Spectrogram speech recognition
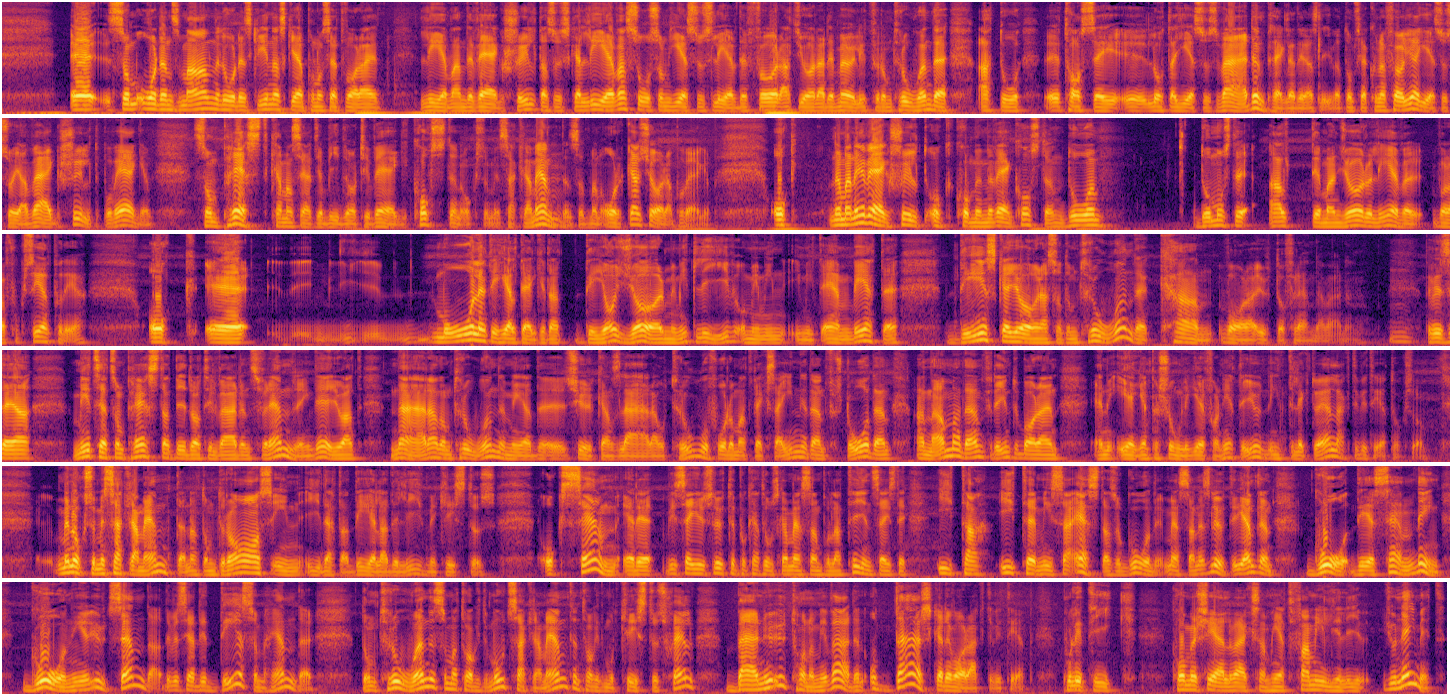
Eh, som ordensman eller ordenskvinna ska jag på något sätt vara levande vägskylt, alltså ska leva så som Jesus levde för att göra det möjligt för de troende att då eh, ta sig, eh, låta Jesus värden prägla deras liv. Att de ska kunna följa Jesus så är jag vägskylt på vägen. Som präst kan man säga att jag bidrar till vägkosten också med sakramenten mm. så att man orkar köra på vägen. Och när man är vägskylt och kommer med vägkosten då, då måste allt det man gör och lever vara fokuserat på det. Och eh, målet är helt enkelt att det jag gör med mitt liv och med min, i mitt ämbete det ska göra så att de troende kan vara ute och förändra världen. Mm. Det vill säga mitt sätt som präst att bidra till världens förändring det är ju att nära de troende med eh, kyrkans lära och tro och få dem att växa in i den, förstå den, anamma den. För det är ju inte bara en, en egen personlig erfarenhet, det är ju en intellektuell aktivitet också men också med sakramenten, att de dras in i detta delade liv med Kristus. Och sen är det, vi säger i slutet på katolska mässan på latin sägs det ita, ite missa est, alltså gå, mässan är slut. Egentligen gå, det är sändning. Gå, ni är utsända. Det vill säga det är det som händer. De troende som har tagit emot sakramenten, tagit emot Kristus själv, bär nu ut honom i världen och där ska det vara aktivitet. Politik, kommersiell verksamhet, familjeliv, you name it.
